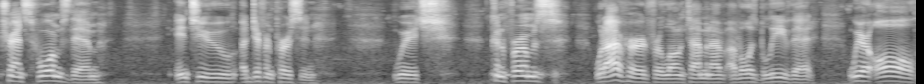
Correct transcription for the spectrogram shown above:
transforms them into a different person, which confirms what I've heard for a long time, and I've, I've always believed that we are all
